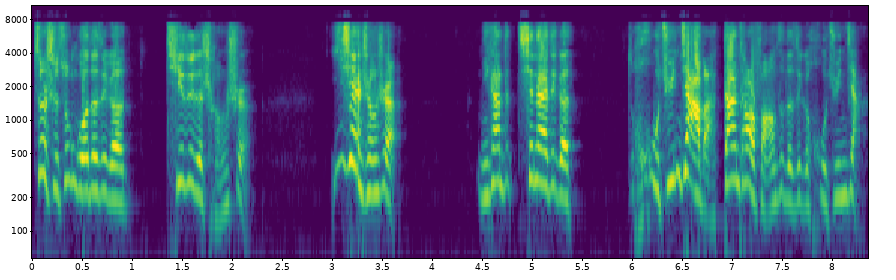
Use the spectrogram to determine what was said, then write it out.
这是中国的这个梯队的城市，一线城市，你看现在这个户均价吧，单套房子的这个户均价，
